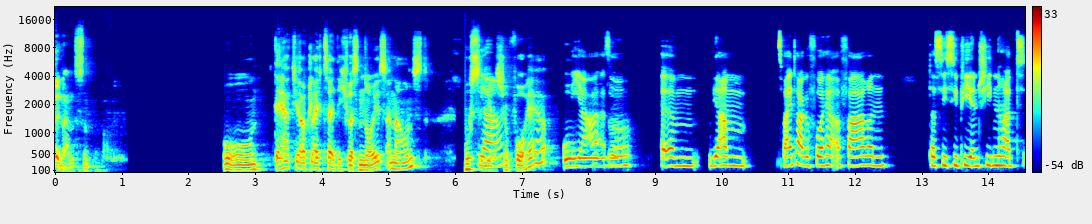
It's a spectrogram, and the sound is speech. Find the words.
Den ganzen. Und der hat ja auch gleichzeitig was Neues announced. Wusstet ihr Ja. das schon vorher? Ja, Oder- also ähm, wir haben zwei Tage vorher erfahren, dass CCP entschieden hat,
